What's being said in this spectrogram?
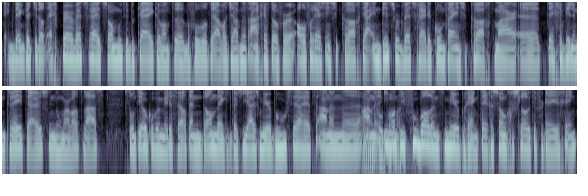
Ik denk dat je dat echt per wedstrijd zou moeten bekijken. Want eh, bijvoorbeeld, ja, wat Jaap net aangeeft over Alvarez in zijn kracht. Ja, in dit soort wedstrijden komt hij in zijn kracht. Maar eh, tegen Willem II thuis, noem maar wat, laatst, stond hij ook op het middenveld. En dan denk ik dat je juist meer behoefte hebt aan, een, eh, aan iemand die voetballend meer brengt tegen zo'n gesloten verdediging.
